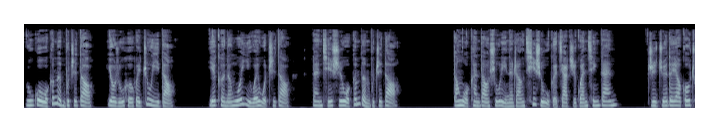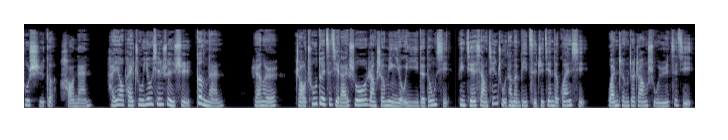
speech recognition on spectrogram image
如果我根本不知道，又如何会注意到？也可能我以为我知道，但其实我根本不知道。当我看到书里那张七十五个价值观清单，只觉得要勾出十个好难，还要排出优先顺序更难。然而，找出对自己来说让生命有意义的东西，并且想清楚他们彼此之间的关系。完成这张属于自己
